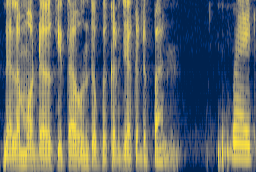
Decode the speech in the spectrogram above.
dalam modal kita untuk bekerja ke depan. Baik,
